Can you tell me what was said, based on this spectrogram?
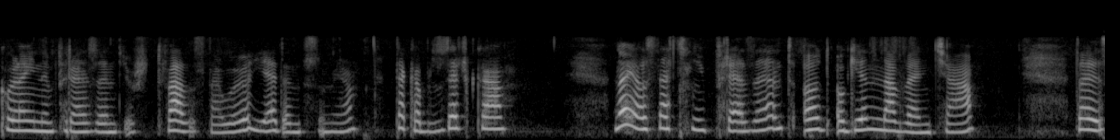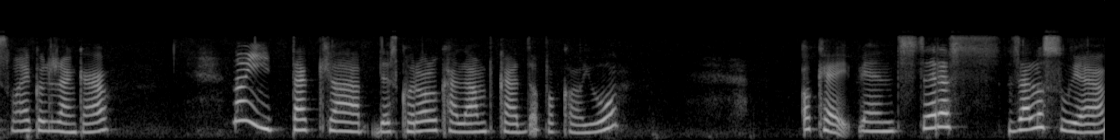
Kolejny prezent, już dwa zostały, jeden w sumie. Taka bluzeczka. No i ostatni prezent od Ogienna Węcia. To jest moja koleżanka. No i taka deskorolka, lampka do pokoju. Ok, więc teraz zalosuję.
